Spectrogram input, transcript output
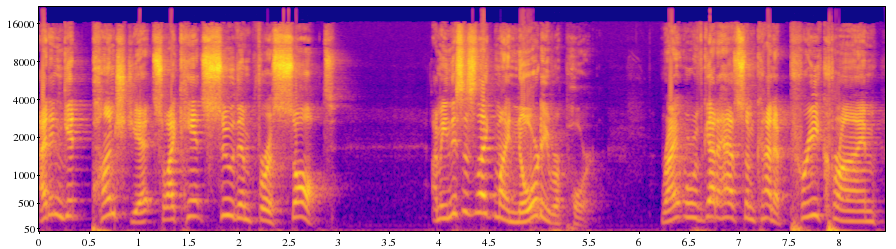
I didn't get punched yet, so I can't sue them for assault. I mean, this is like Minority Report, right? Where we've got to have some kind of pre crime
